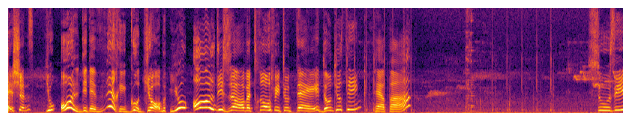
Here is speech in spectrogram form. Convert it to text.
Congratulations! You all did a very good job. You all deserve a trophy today, don't you think, Peppa? Susie?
